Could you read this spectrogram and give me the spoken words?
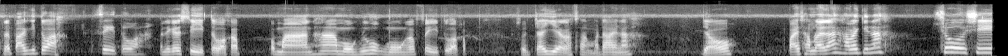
ได้ปลากี่ตัว สี่ตัว วันนี้ก็สี่ตัวครับ ประมาณห้าโมงถึงหกโมงครับสี่ตัวครับ สนใจเหยื่อก็สั่งมาได้นะ เดี๋ยวไปทำอะไรนะทำอะไรกินนะ ชูชี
